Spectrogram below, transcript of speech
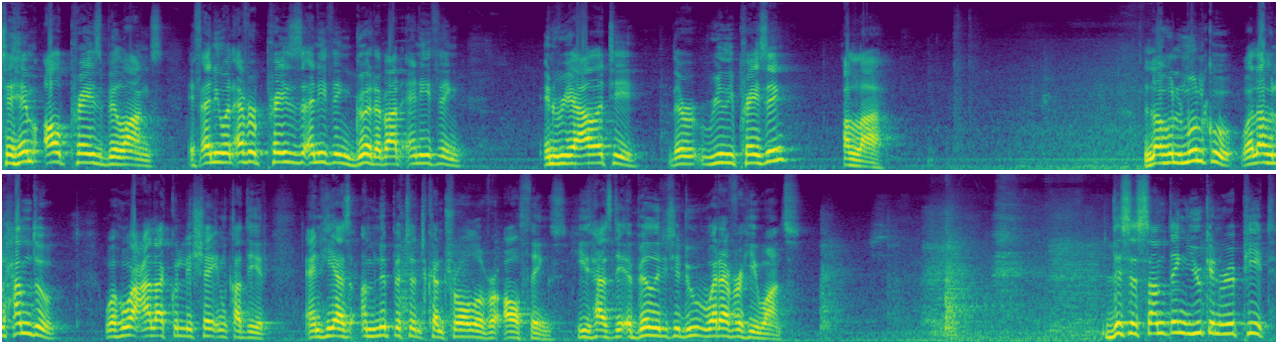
to Him all praise belongs. If anyone ever praises anything good about anything, in reality, they're really praising Allah. Lahul mulku wa lahul hamdu wa huwa ala kulli shay'in qadir. And he has omnipotent control over all things. He has the ability to do whatever he wants. This is something you can repeat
